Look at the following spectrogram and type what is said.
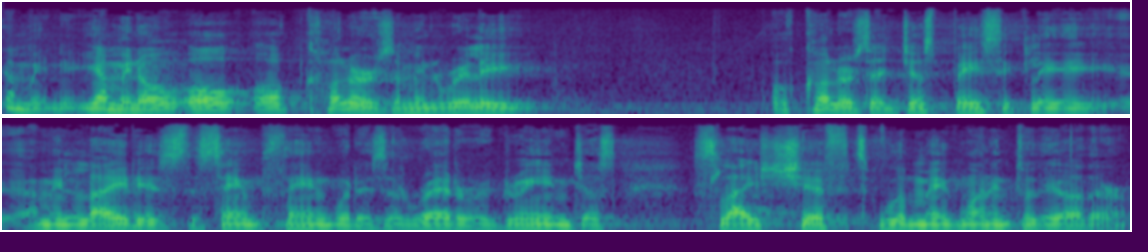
I mean, yeah, I mean, all, all, all colors. I mean, really, all colors are just basically. I mean, light is the same thing, whether it's a red or a green. Just slight shifts will make one into the other,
